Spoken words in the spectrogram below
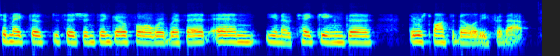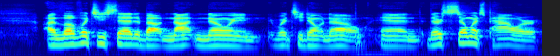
to make those decisions and go forward with it and you know taking the the responsibility for that. I love what you said about not knowing what you don't know. And there's so much power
